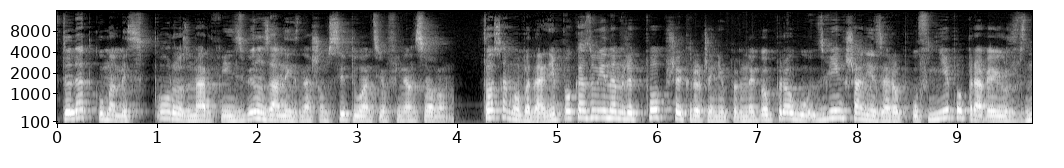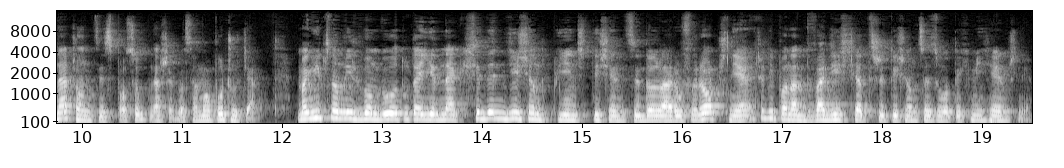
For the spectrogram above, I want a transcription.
W dodatku mamy sporo zmartwień związanych z naszą sytuacją finansową. To samo badanie pokazuje nam, że po przekroczeniu pewnego progu zwiększanie zarobków nie poprawia już w znaczący sposób naszego samopoczucia. Magiczną liczbą było tutaj jednak 75 tysięcy dolarów rocznie, czyli ponad 23 tysiące złotych miesięcznie.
